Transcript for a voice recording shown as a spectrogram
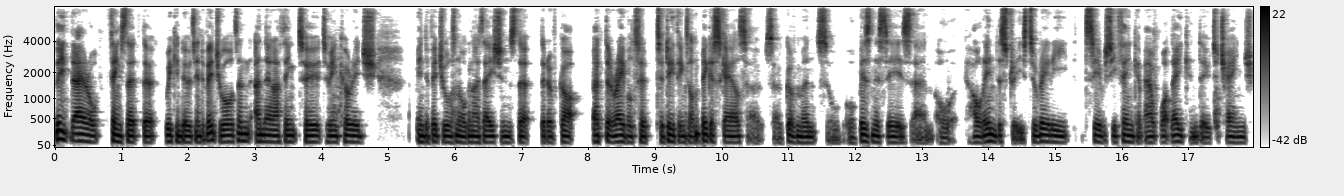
The, they're all things that, that we can do as individuals. And, and then I think to, to encourage individuals and organizations that, that have got uh, that are able to to do things on bigger scale, so so governments or, or businesses um, or whole industries to really seriously think about what they can do to change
